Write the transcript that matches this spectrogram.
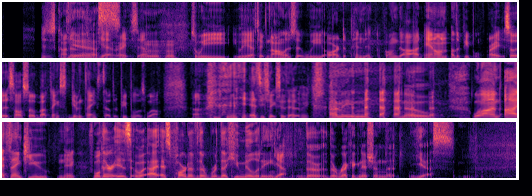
Is this kind of Yes. yeah right so hmm so we we have to acknowledge that we are dependent upon God and on other people right so it's also about thanks giving thanks to other people as well uh, as he shakes his head at me I mean, no. well I'm I thank you Nick Well, there is as part of the the humility, Yeah. the the recognition that yes,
